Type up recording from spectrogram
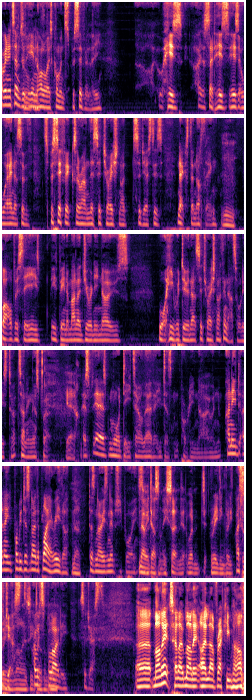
I mean, in terms of Ian. Holloway's comments specifically, uh, his, as I said, his his awareness of specifics around this situation, I'd suggest, is next to nothing. mm, But obviously, he's he's been a manager and he knows what he would do in that situation. I think that's all he's t- telling us. But yeah, there's there's more detail there that he doesn't probably know, and and he and he probably doesn't know the player either. no, Doesn't know he's an Ipswich boy. no, he doesn't. He certainly wasn't reading between I suggest. the lines. He I would doesn't know. suggest. Uh, Mullet, hello Mullet. I love Racky Marb.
